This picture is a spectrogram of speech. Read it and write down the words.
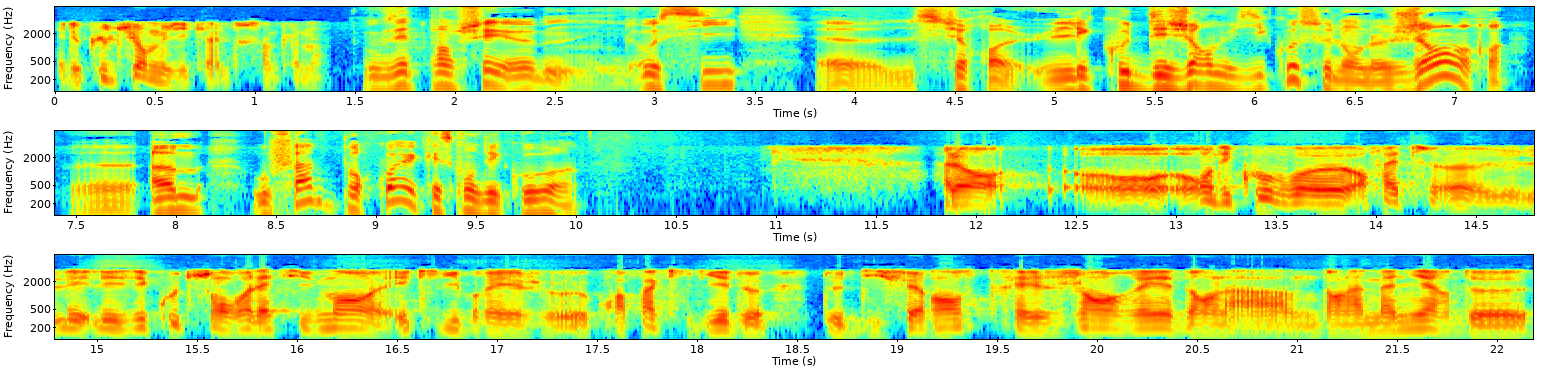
et de, culture musicale tout simplement. Vous êtes penché euh, aussi euh, sur l'écoute des genres musicaux selon le genre, euh, homme ou femme. Pourquoi et qu'est-ce qu'on découvre? Alors, on découvre, en fait, les, les, écoutes sont relativement équilibrées. Je ne crois pas qu'il y ait de, de différences très genrées dans la manière de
